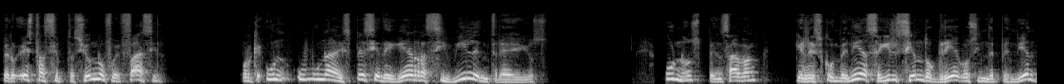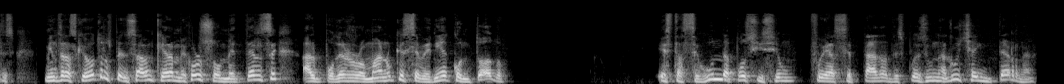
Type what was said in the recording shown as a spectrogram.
Pero esta aceptación no fue fácil, porque hubo una especie de guerra civil entre ellos. Unos pensaban que les convenía seguir siendo griegos independientes, mientras que otros pensaban que era mejor someterse al poder romano que se venía con todo. Esta segunda posición fue aceptada después de una lucha interna,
